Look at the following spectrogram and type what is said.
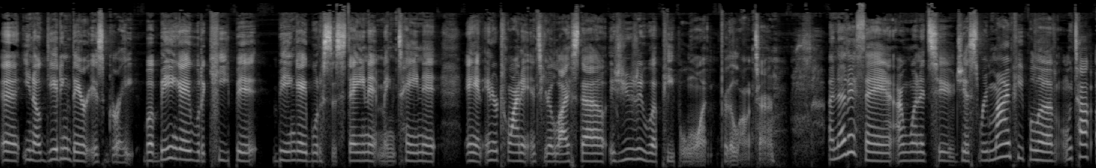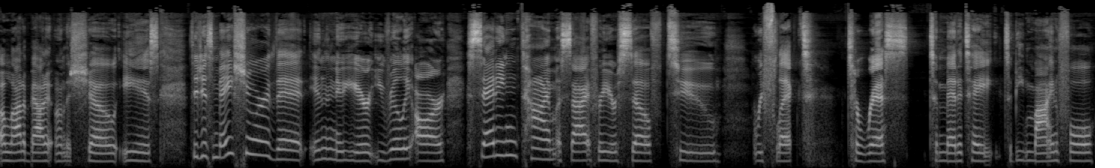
uh, you know getting there is great but being able to keep it being able to sustain it, maintain it, and intertwine it into your lifestyle is usually what people want for the long term. Another thing I wanted to just remind people of, we talk a lot about it on the show, is to just make sure that in the new year you really are setting time aside for yourself to reflect, to rest, to meditate, to be mindful,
